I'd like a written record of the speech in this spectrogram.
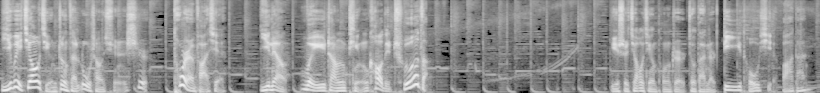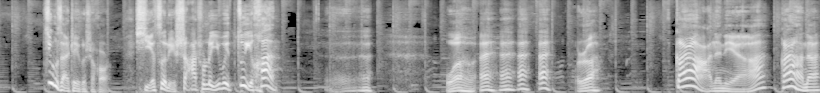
一位交警正在路上巡视，突然发现一辆违章停靠的车子。于是交警同志就在那儿低头写罚单。就在这个时候，写字里杀出了一位醉汉。呃，我哎哎哎哎，我说干啥呢你啊？干啥呢？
